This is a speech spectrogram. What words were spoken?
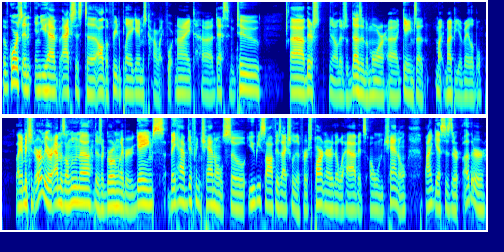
Of course, and, and you have access to all the free to play games, kind of like Fortnite, uh, Destiny Two. Uh, there's you know there's a dozen or more uh, games that might might be available. Like I mentioned earlier, Amazon Luna, there's a growing library of games. They have different channels, so Ubisoft is actually the first partner that will have its own channel. My guess is there are other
